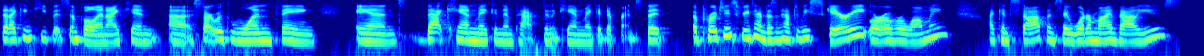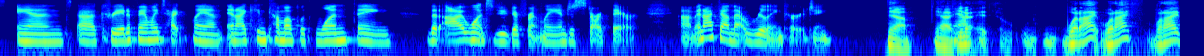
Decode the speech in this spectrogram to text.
that i can keep it simple and i can uh, start with one thing and that can make an impact and it can make a difference that approaching screen time doesn't have to be scary or overwhelming i can stop and say what are my values and uh, create a family tech plan and i can come up with one thing that I want to do differently and just start there. Um, and I found that really encouraging. Yeah, yeah. yeah. You know, it, what I what I what I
